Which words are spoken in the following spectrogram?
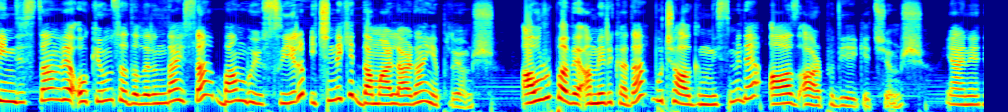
Hindistan ve Okyanus adalarındaysa bambuyu sıyırıp içindeki damarlardan yapılıyormuş. Avrupa ve Amerika'da bu çalgının ismi de ağız arpı diye geçiyormuş. Yani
